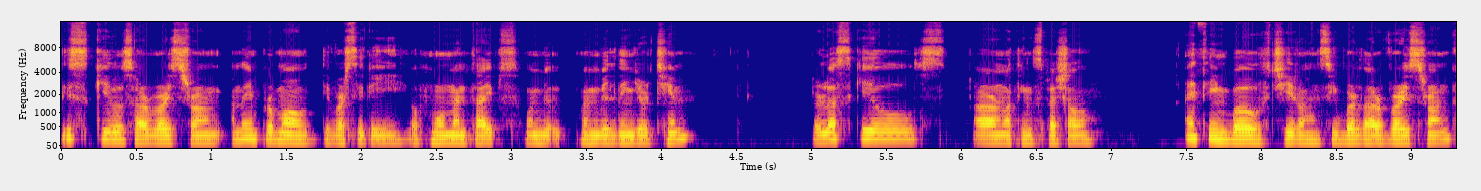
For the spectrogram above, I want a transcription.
These skills are very strong and they promote diversity of movement types when, when building your team. Their last skills are nothing special. I think both Shiro and Siegbert are very strong.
